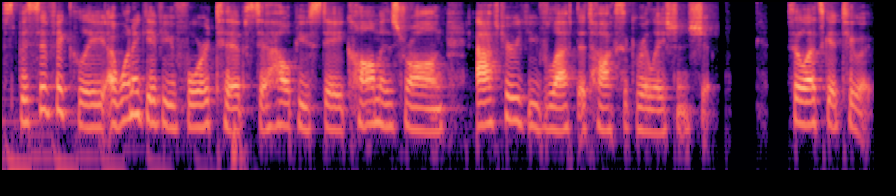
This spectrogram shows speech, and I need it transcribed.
Specifically, I want to give you four tips to help you stay calm and strong after you've left a toxic relationship. So let's get to it.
